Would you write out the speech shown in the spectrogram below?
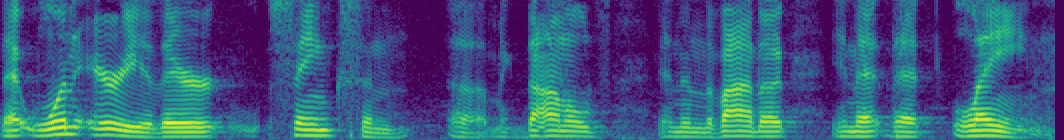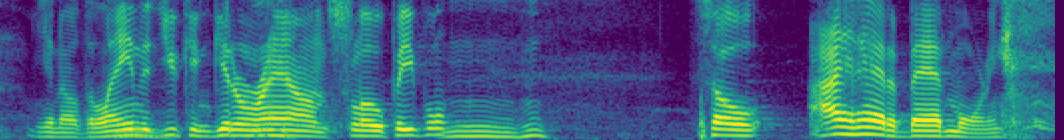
That one area there, sinks and uh, McDonald's, and then the viaduct in that that lane. You know, the lane that mm. you can get around mm. slow people. Mm-hmm. So I had had a bad morning,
